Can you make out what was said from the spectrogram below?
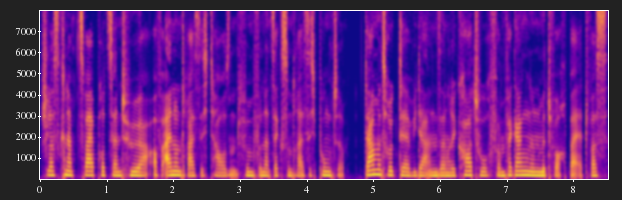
schloss knapp zwei Prozent höher auf 31.536 Punkte. Damit rückte er wieder an sein Rekordhoch vom vergangenen Mittwoch bei etwas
